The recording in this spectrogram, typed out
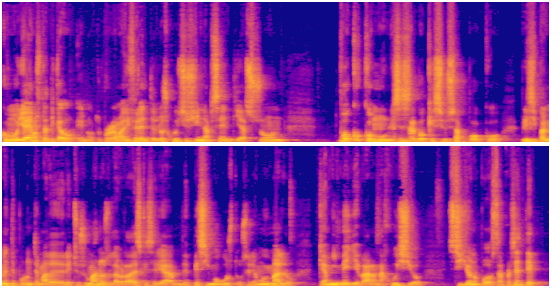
Como ya hemos platicado en otro programa diferente, los juicios in absentia son poco comunes. Es algo que se usa poco, principalmente por un tema de derechos humanos. La verdad es que sería de pésimo gusto, sería muy malo que a mí me llevaran a juicio si yo no puedo estar presente,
